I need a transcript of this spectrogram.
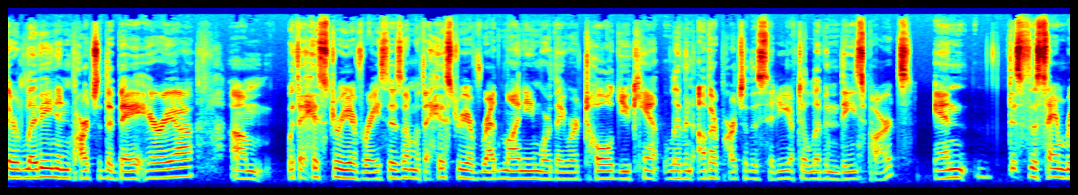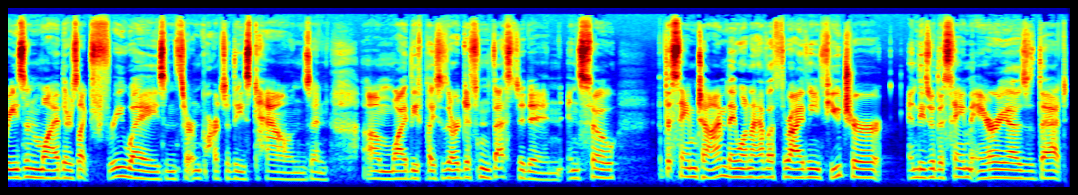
they're living in parts of the Bay Area um, with a history of racism, with a history of redlining where they were told you can't live in other parts of the city, you have to live in these parts. And this is the same reason why there's like freeways in certain parts of these towns and um, why these places are disinvested in. And so at the same time, they want to have a thriving future. And these are the same areas that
